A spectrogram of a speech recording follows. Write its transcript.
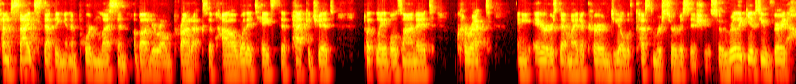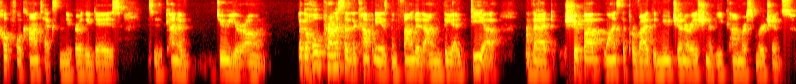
kind of sidestepping an important lesson about your own products of how what it takes to package it, put labels on it, correct any errors that might occur and deal with customer service issues. So it really gives you very helpful context in the early days to kind of do your own. But the whole premise of the company has been founded on the idea that ShipBob wants to provide the new generation of e-commerce merchants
